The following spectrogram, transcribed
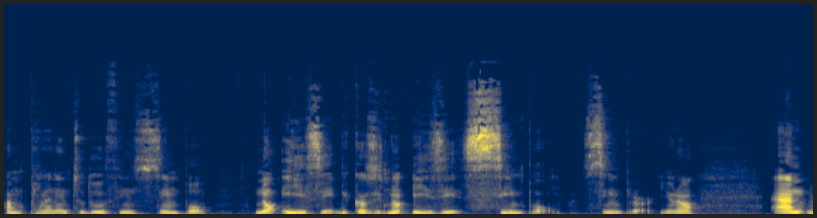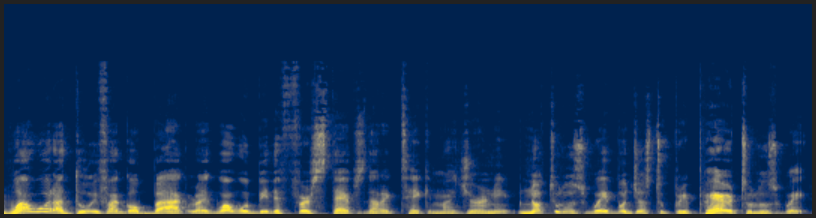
I'm planning to do things simple not easy because it's not easy, simple, simpler, you know? And what would I do if I go back? Like, what would be the first steps that I take in my journey? Not to lose weight, but just to prepare to lose weight.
